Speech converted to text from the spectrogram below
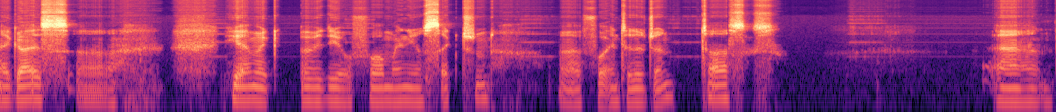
Hey guys, uh, here I make a video for my new section uh, for intelligent tasks and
